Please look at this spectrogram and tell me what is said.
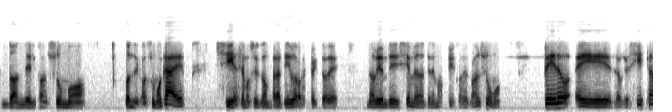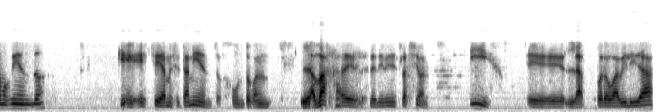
donde el consumo donde el consumo cae. Si hacemos el comparativo respecto de noviembre y diciembre, donde tenemos picos de consumo. Pero eh, lo que sí estamos viendo que este amesetamiento, junto con la baja del, nivel de inflación y eh, la probabilidad,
